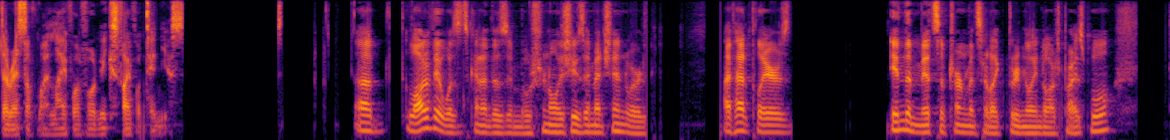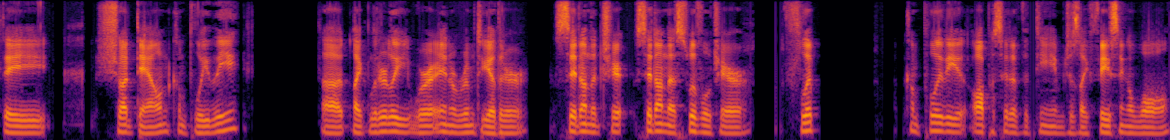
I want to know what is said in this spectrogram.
the rest of my life or for the next five or ten years? Uh, a lot of it was kind of those emotional issues I mentioned, where I've had players in the midst of tournaments are like three million dollars prize pool, they shut down completely, uh, like literally we're in a room together, sit on the chair, sit on a swivel chair, flip completely opposite of the team, just like facing a wall.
